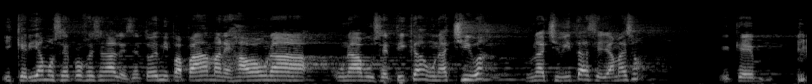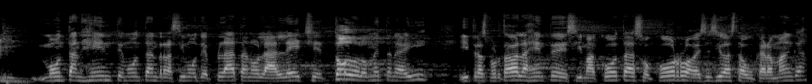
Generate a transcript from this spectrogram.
y queríamos ser profesionales. Entonces mi papá manejaba una, una bucetica, una chiva, una chivita, se llama eso, que montan gente, montan racimos de plátano, la leche, todo lo meten ahí y transportaba a la gente de Simacota, Socorro, a veces iba hasta Bucaramanga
